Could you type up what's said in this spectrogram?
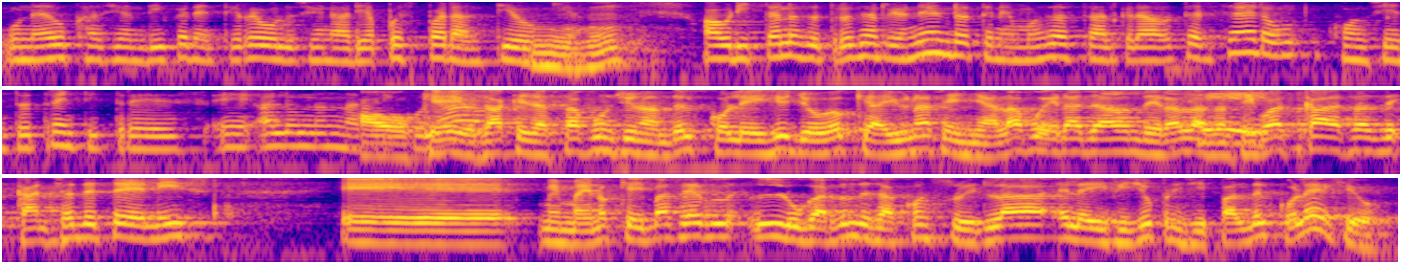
una educación diferente y revolucionaria pues para Antioquia. Ahorita nosotros en Río Negro tenemos hasta el grado tercero con 133 alumnos matriculados. Ah, ok, o sea que ya está funcionando el colegio. Yo veo que hay una señal afuera ya donde eran las antiguas casas, de, canchas de tenis. Eh, me imagino que ahí va a ser el lugar donde se va a construir la, el edificio principal del colegio.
